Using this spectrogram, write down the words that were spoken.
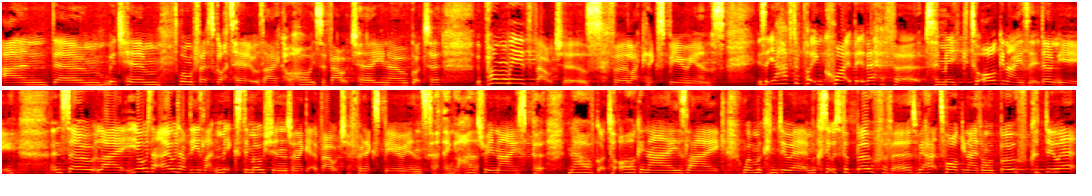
and um, which um, when we first got it, it was like, oh, it's a voucher, you know, got to. The problem with vouchers for like an experience is that you have to put in quite a bit of effort to make to organise it, don't you? And so, like, you always, I always have these like mixed emotions when I get a voucher for an experience. Cause I think, oh, that's really nice, but now I've got to organise like when we can do it, and because it was for both of us, we had to organise when we both could do it,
